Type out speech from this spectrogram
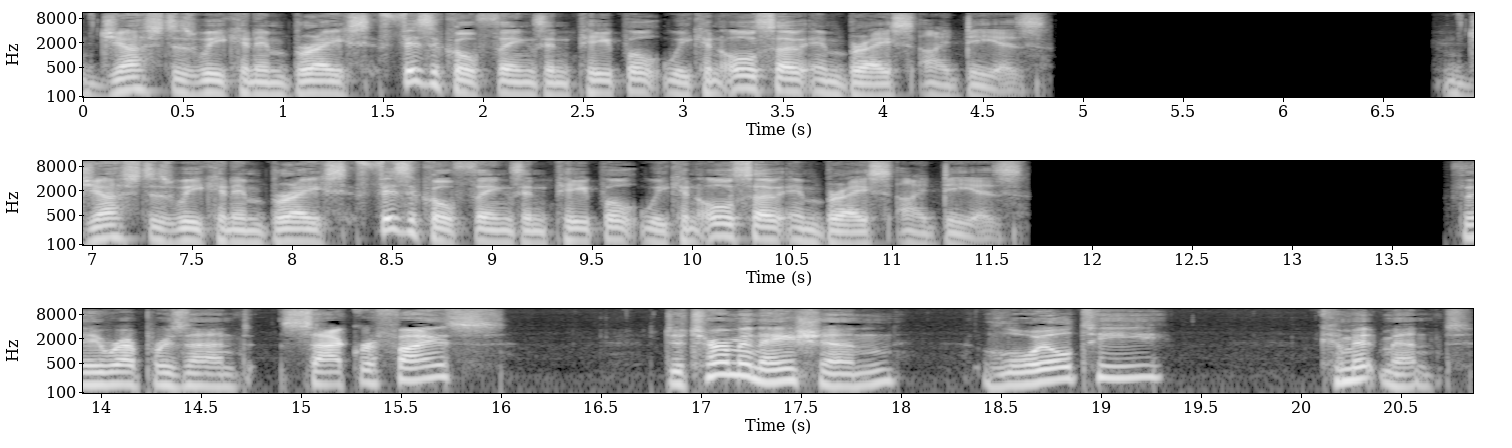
Just as we can embrace physical things and people, we can also embrace ideas. Just as we can embrace physical things and people, we can also embrace ideas. They represent sacrifice, determination, loyalty, commitment,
